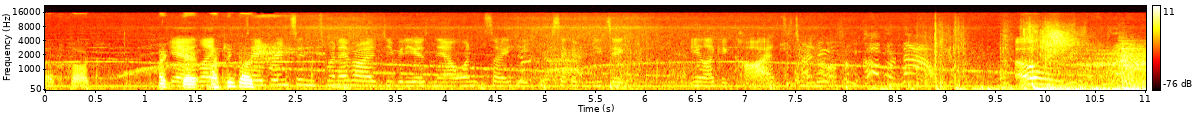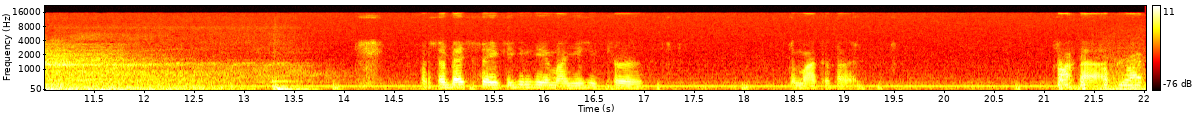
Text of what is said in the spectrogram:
That sucks. Like Yeah, like I think say I. for instance, whenever I do videos now, once I hear a quick second of music, you know, like a car, I have to turn it off. Some cover now. Oh! So basically, if you can hear my music through the microphone, Fuck, uh, copyright.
